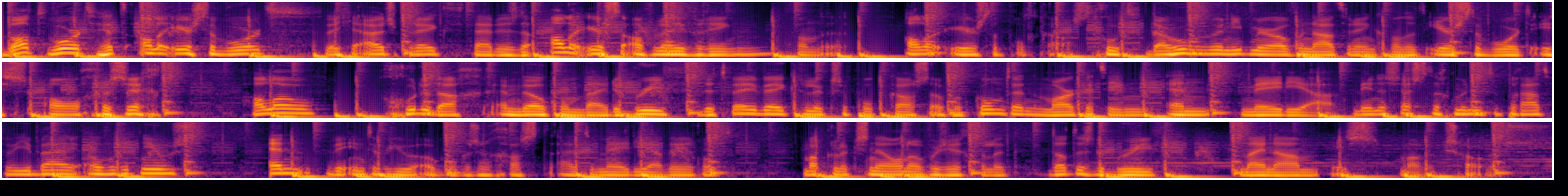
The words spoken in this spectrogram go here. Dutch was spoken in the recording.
Wat wordt het allereerste woord dat je uitspreekt tijdens de allereerste aflevering van de allereerste podcast? Goed, daar hoeven we niet meer over na te denken, want het eerste woord is al gezegd. Hallo, goedendag en welkom bij The Brief, de tweewekelijkse podcast over content, marketing en media. Binnen 60 minuten praten we hierbij over het nieuws en we interviewen ook nog eens een gast uit de mediawereld. Makkelijk, snel en overzichtelijk. Dat is The Brief. Mijn naam is Mark Scholes.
